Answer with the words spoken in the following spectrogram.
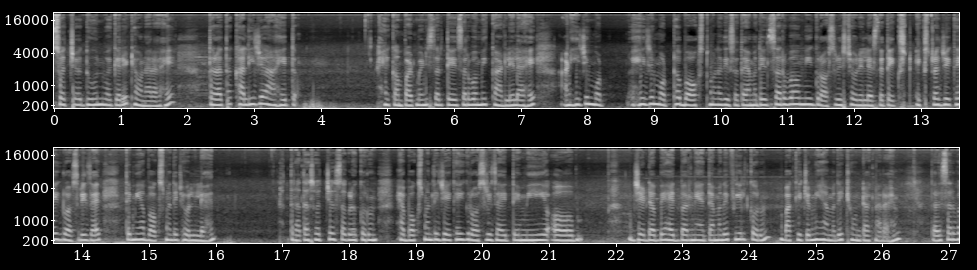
स्वच्छ धुवून वगैरे ठेवणार आहे. तर आता खाली जे आहेत हे कंपार्टमेंट्स तर ते सर्व मी काढलेलं आहे. आणि ही जी मोठ हे जे मोठं बॉक्स तुम्हाला दिसत आहे यामध्ये सर्व मी ग्रॉसरीज ठेवलेले असतात. एक्स एक्स्ट्रा जे काही ग्रॉसरीज आहेत ते मी या बॉक्समध्ये ठेवलेले आहेत. तर आता स्वच्छ सगळं करून ह्या बॉक्समधले जे काही ग्रॉसरीज आहेत ते मी जे डबे आहेत बरणे आहेत त्यामध्ये फिल करून बाकीचे मी ह्यामध्ये ठेवून टाकणार आहे. तर सर्व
